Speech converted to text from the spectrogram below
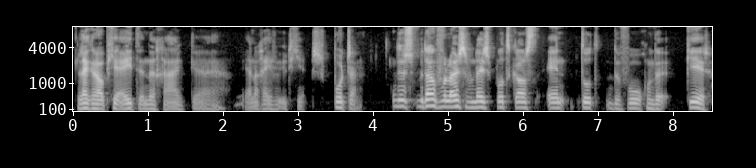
lekker op je eten. En dan ga ik uh, ja, nog even een uurtje sporten. Dus bedankt voor het luisteren van deze podcast en tot de volgende keer.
